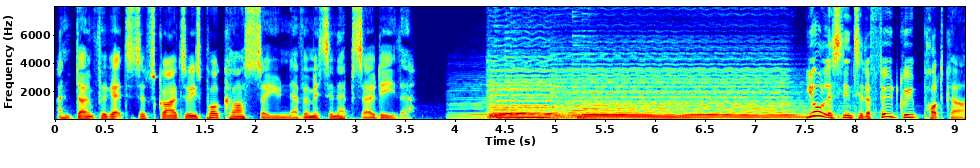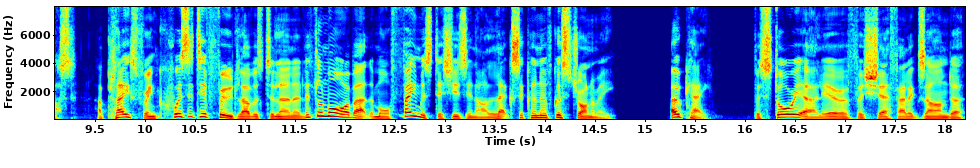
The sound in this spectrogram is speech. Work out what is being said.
And don't forget to subscribe to these podcasts so you never miss an episode either. You're listening to the Food Group Podcast, a place for inquisitive food lovers to learn a little more about the more famous dishes in our lexicon of gastronomy. Okay, the story earlier of the chef Alexander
